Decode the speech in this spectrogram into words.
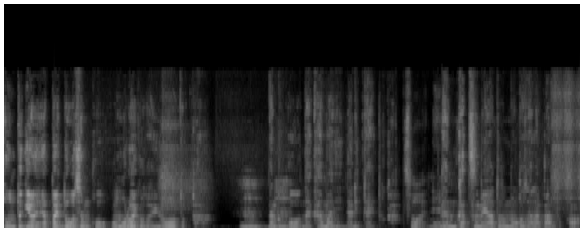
その時はやっぱりどうしてもこう、おもろいこと言おうとか、うん。なんかこう、うん仲間になりたいとか、そうやね。なんか爪痕残さなあかんとか、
